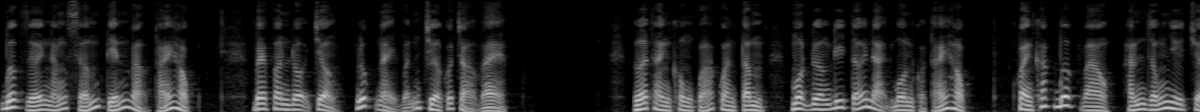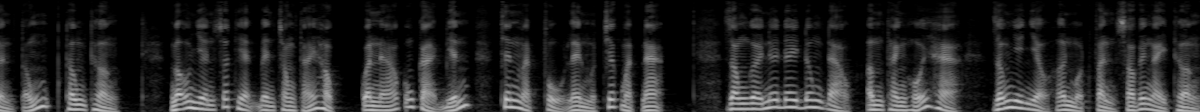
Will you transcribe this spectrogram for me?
bước dưới nắng sớm tiến vào thái học. Về phần đội trưởng, lúc này vẫn chưa có trở về. Hứa thanh không quá quan tâm, một đường đi tới đại môn của thái học. Khoảnh khắc bước vào, hắn giống như truyền tống thông thường. Ngẫu nhiên xuất hiện bên trong thái học, quần áo cũng cải biến, trên mặt phủ lên một chiếc mặt nạ. Dòng người nơi đây đông đảo, âm thanh hối hả, giống như nhiều hơn một phần so với ngày thường.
